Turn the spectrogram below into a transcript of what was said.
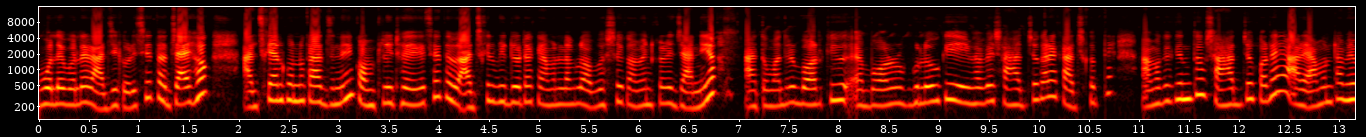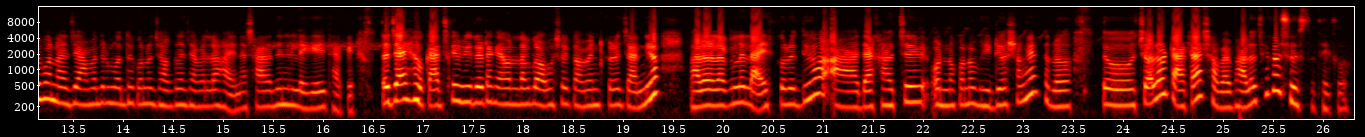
বলে বলে রাজি করেছি। তো যাই হোক, আজকে আর কোনো কাজ নেই কমপ্লিট হয়ে গেছে। তো আজকের ভিডিওটা কেমন লাগল অবশ্যই কমেন্ট করে জানিও। আর তোমাদের বর কি, বরগুলোও কি এইভাবে সাহায্য করে কাজ করতে? আমাকে কিন্তু সাহায্য করে। আর এমনটা ভেবো না যে আমাদের মধ্যে কোনো ঝগড়া ঝামেলা হয় না, সারাদিন লেগেই থাকে। তো যাই হোক, আজকের ভিডিওটা কেমন লাগল অবশ্যই কমেন্ট করে জানিও। ভালো লাগলে লাইক করে দিও। আর দেখা হচ্ছে অন্য কোনো ভিডিওর সঙ্গে। তো তো চলো, টাটা। সবাই ভালো থেকো, সুস্থ থেকো।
